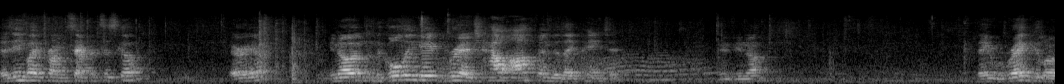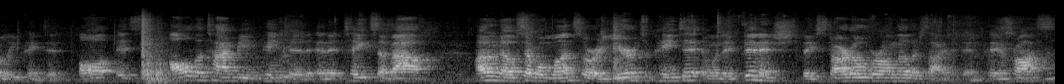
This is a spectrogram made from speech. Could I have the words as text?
Is anybody from San Francisco area? You know, the Golden Gate Bridge, how often do they paint it? Of you know? They regularly paint it. All, it's all the time being painted, and it takes about, I don't know, several months or a year to paint it, and when they finish, they start over on the other side and paint across,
